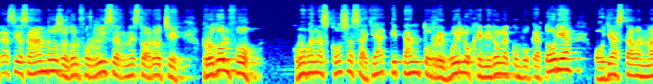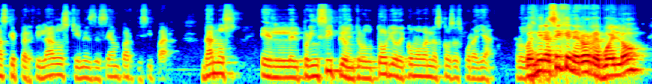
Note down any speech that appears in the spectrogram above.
Gracias a ambos, Rodolfo Ruiz, Ernesto Aroche. Rodolfo, ¿cómo van las cosas allá? ¿Qué tanto revuelo generó la convocatoria o ya estaban más que perfilados quienes desean participar? Danos el, principio introductorio de cómo van las cosas por allá. Pues mira, sí generó revuelo.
